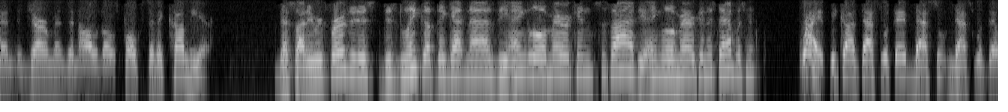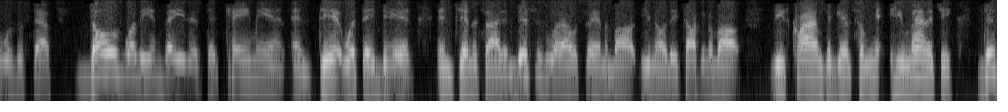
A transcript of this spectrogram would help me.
and the Germans and all of those folks that had come here. That's why they refer to this this link up they got now as the Anglo American Society, Anglo American establishment. Right, because that's what they that's that's what there was established. Those were the invaders that came in and did what they did in genocide. And this is what I was saying about, you know, they talking about these crimes against humanity. This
